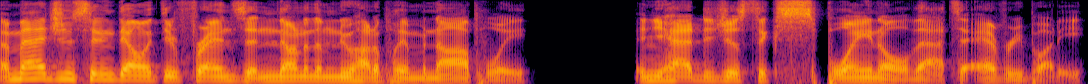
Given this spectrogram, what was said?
imagine sitting down with your friends and none of them knew how to play Monopoly and you had to just explain all that to everybody.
